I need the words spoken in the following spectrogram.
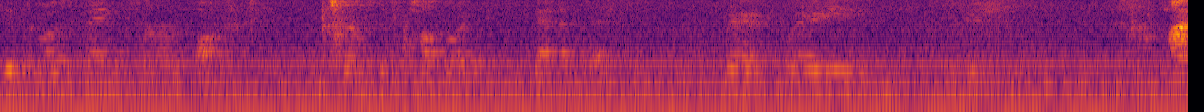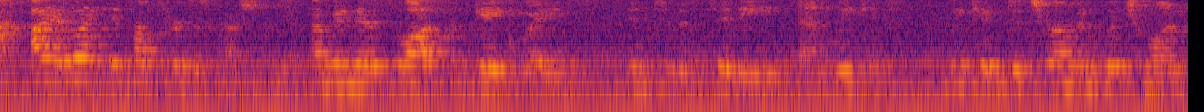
get the most bang for our buck in terms of public benefit. Where, where do you? I, I like, it's up for discussion. I mean, there's lots of gateways into the city, and we could, we could determine which one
